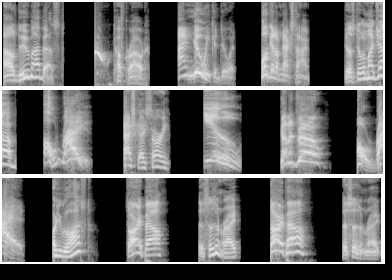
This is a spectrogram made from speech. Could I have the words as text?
I'll do my best. Tough crowd. I knew we could do it. We'll get them next time. Just doing my job. All right. Gosh, guys, sorry. You. Coming through. All right. Are you lost? Sorry, pal. This isn't right. Sorry, pal. This isn't right.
